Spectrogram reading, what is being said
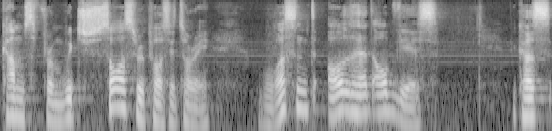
comes from which source repository wasn't all that obvious because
